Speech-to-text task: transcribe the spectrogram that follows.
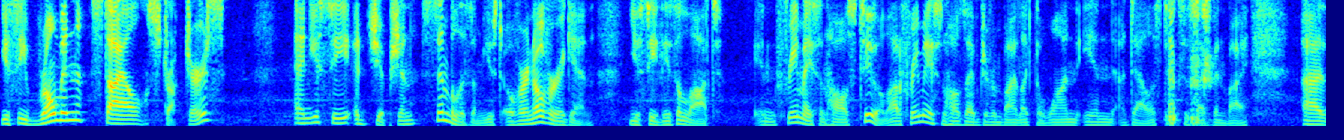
You see Roman style structures, and you see Egyptian symbolism used over and over again. You see these a lot in Freemason halls too. A lot of Freemason halls I've driven by, like the one in uh, Dallas, Texas, I've been by. Uh,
